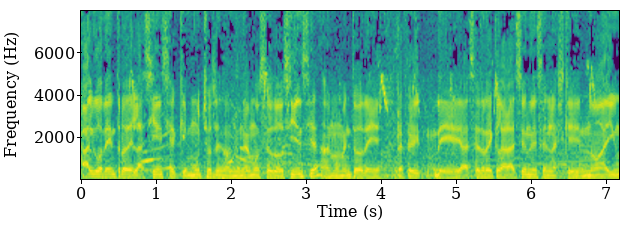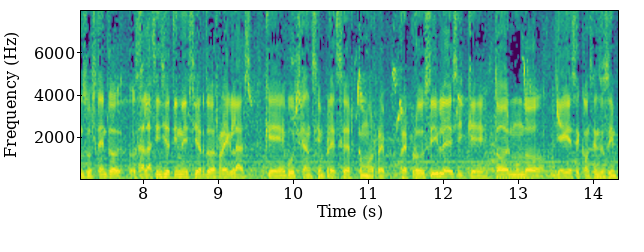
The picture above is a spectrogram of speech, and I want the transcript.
algo dentro de la ciencia que muchos denominamos pseudociencia al momento de, de hacer declaraciones en las que no hay un sustento. O sea, la ciencia tiene ciertas reglas que buscan siempre ser como re- reproducibles y que todo el mundo llegue a ese consenso sin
